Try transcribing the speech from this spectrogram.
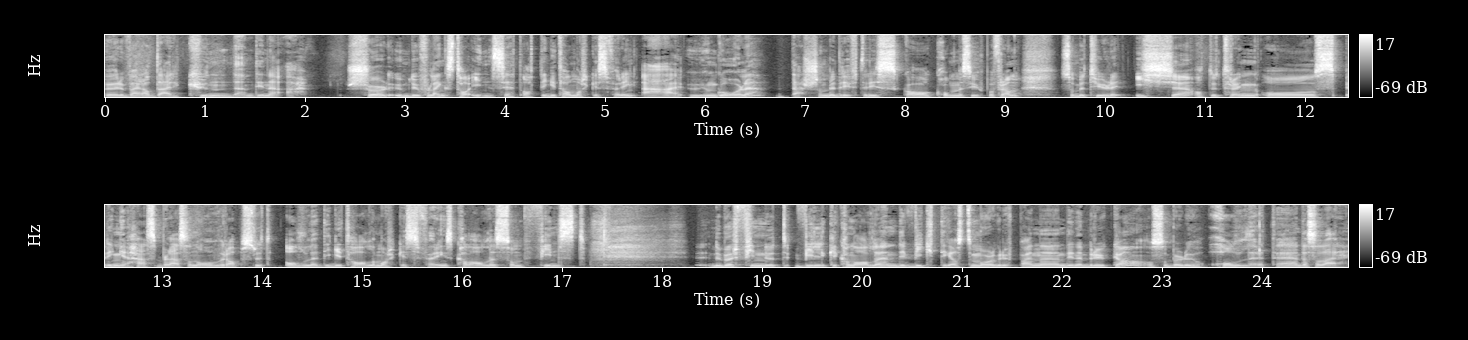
bør være der kundene dine er. Sjøl om du for lengst har innsett at digital markedsføring er uunngåelig dersom bedrifter skal komme seg opp og fram, så betyr det ikke at du trenger å springe hesblesende over absolutt alle digitale markedsføringskanaler som finnes. Du bør finne ut hvilke kanaler de viktigste målgruppene dine bruker, og så bør du holde det til disse der.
